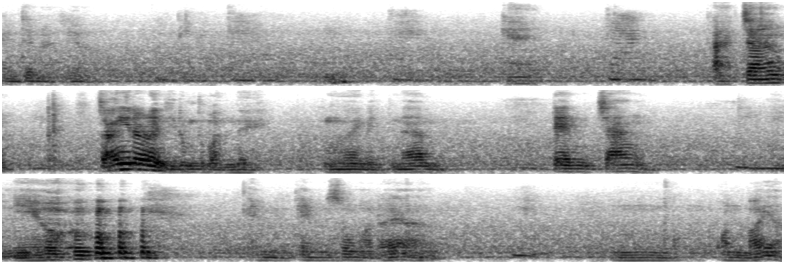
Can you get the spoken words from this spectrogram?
Em tên là gì ạ? Trang Ken. Trang 아, 짱. 짱이라는 이름도 많네. người Việt Nam tên Trang nhiều. em em sống ở đấy à? Dạ. Ừ, quanh bái à?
